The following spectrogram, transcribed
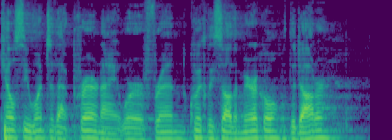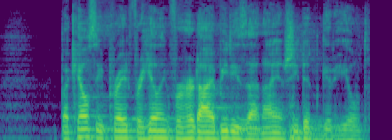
Kelsey went to that prayer night where her friend quickly saw the miracle with the daughter. But Kelsey prayed for healing for her diabetes that night and she didn't get healed.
